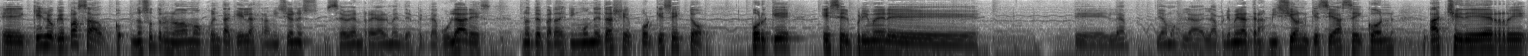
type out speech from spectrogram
Eh, ¿Qué es lo que pasa? Nosotros nos damos cuenta que las transmisiones se ven realmente espectaculares, no te perdés ningún detalle. ¿Por qué es esto? Porque es el primer, eh, eh, la, digamos, la, la primera transmisión que se hace con HDR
